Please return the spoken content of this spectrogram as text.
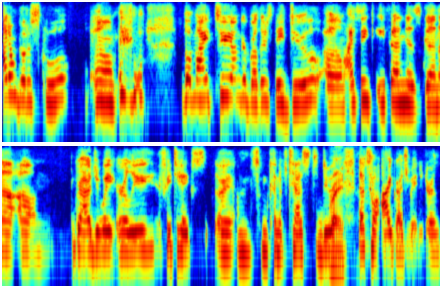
I don't go to school, um, but my two younger brothers they do. Um, I think Ethan is gonna um graduate early if he takes uh, um, some kind of test to do. Right. That's how I graduated early.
